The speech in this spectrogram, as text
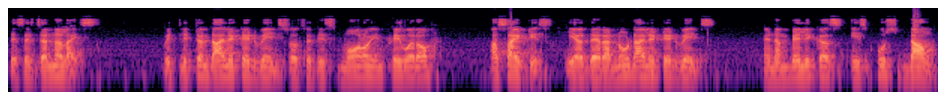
This is generalized with little dilated veins. So, so this is more in favor of ascites. Here there are no dilated veins and umbilicus is pushed down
